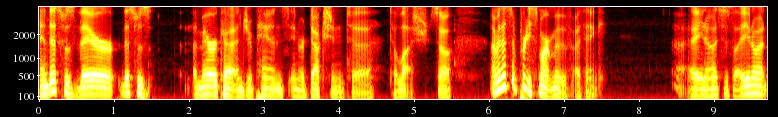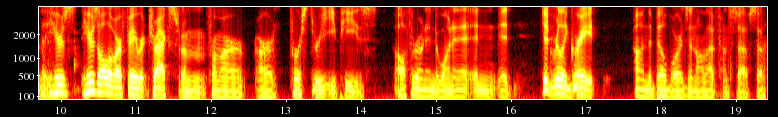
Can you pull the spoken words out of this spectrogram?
And this was their this was America and Japan's introduction to to Lush. So, I mean, that's a pretty smart move, I think. Uh, you know, it's just like you know what here's here's all of our favorite tracks from from our our first three EPs all thrown into one, and it, and it did really great on the billboards and all that fun stuff. So,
